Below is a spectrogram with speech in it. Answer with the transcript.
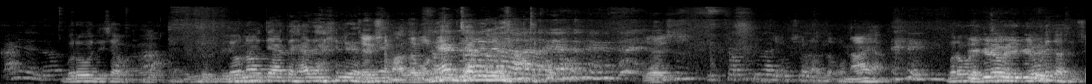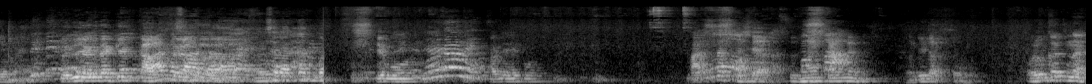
काय झालं? बरोबर दिसावा जेवणावर ते आता ह्या जयश माझा झालेले. मॅच झालेले. नाही. बरोबर आहे. इकडे हो, इकडे. एवढेच असेल ओळखत नाही.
